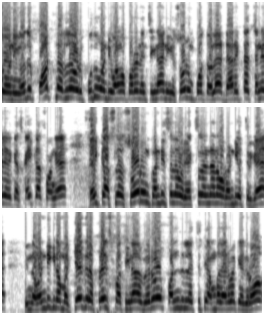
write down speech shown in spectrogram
ஸோ நீங்க வந்து பார்ட்னர்ல ஒரு புது வண்டி வாங்க போறோம்னு நினைச்சீங்கன்னா நீங்க ஷோரூம் போத்தவல டேரக்டா சென்னையில இருக்க ஸ்கை காசு வாங்க கை காசுல ஷோரூம் கண்டிஷன்ல ஒரு எக்ஸலண்டான ஒரு வண்டி வச்சிருக்கேன். இந்த வண்டிக்கு நம்ம கேட்குற பிரைஸ் பாத்தீங்கன்னா வெறும் பன்னெண்டு லட்சத்தி ஐம்பதாயிரம் ரூபாய் கேட்குறோம்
